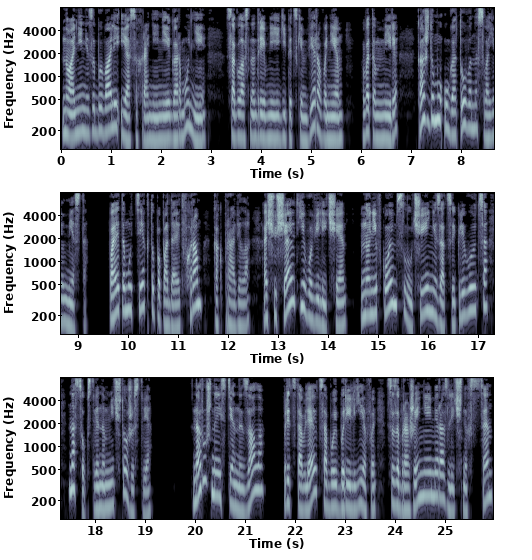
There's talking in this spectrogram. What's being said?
Но они не забывали и о сохранении гармонии. Согласно древнеегипетским верованиям, в этом мире каждому уготовано свое место. Поэтому те, кто попадает в храм, как правило, ощущают его величие, но ни в коем случае не зацикливаются на собственном ничтожестве. Наружные стены зала представляют собой барельефы с изображениями различных сцен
